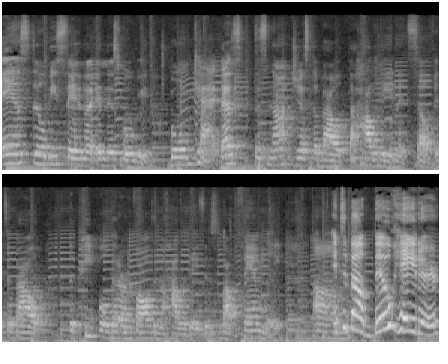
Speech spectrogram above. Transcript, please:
and still be Santa in this movie. Boom, cat. That's it's not just about the holiday in itself. It's about the people that are involved in the holidays. It's about family. Um, It's about Bill Hader.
